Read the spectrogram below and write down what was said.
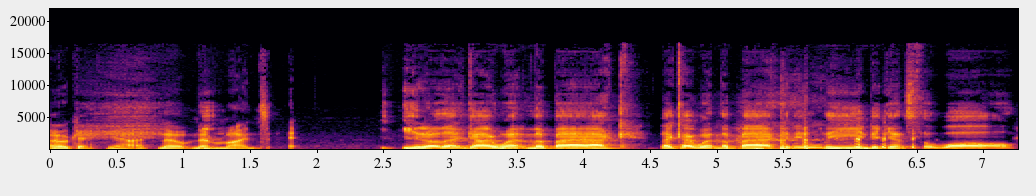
"Okay, yeah, no, never mind." You know that guy went in the back. That guy went in the back and he leaned against the wall.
